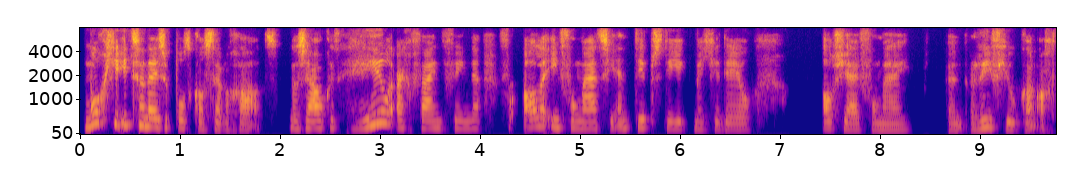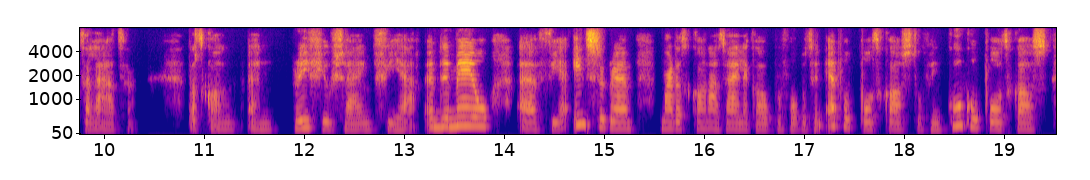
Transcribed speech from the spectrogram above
Mocht je iets aan deze podcast hebben gehad, dan zou ik het heel erg fijn vinden voor alle informatie en tips die ik met je deel, als jij voor mij een review kan achterlaten. Dat kan een review zijn via de mail, uh, via Instagram, maar dat kan uiteindelijk ook bijvoorbeeld in Apple Podcast of in Google Podcast.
